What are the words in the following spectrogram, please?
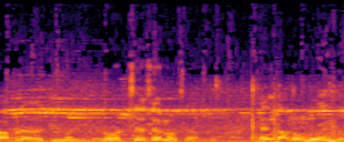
આપણે જે લોટ છે શેનો છે આપણે મેંદાનો મેંદો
